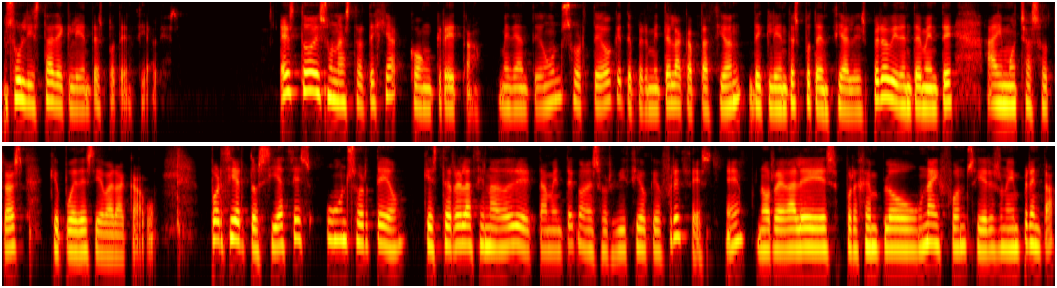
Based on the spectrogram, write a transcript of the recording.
su lista de clientes potenciales. Esto es una estrategia concreta, mediante un sorteo que te permite la captación de clientes potenciales, pero evidentemente hay muchas otras que puedes llevar a cabo. Por cierto, si haces un sorteo que esté relacionado directamente con el servicio que ofreces, ¿eh? no regales, por ejemplo, un iPhone si eres una imprenta,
